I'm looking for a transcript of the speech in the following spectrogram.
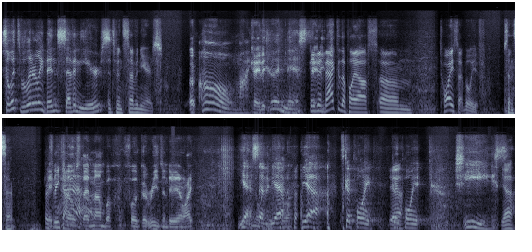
So it's literally been seven years. It's been seven years. oh my Okay, they- goodness. They've been back to the playoffs um, twice, I believe, since then, or KD three times. Wow. that number for a good reason, then, right? Yeah, know seven. Yeah, you're yeah. It's a good point. Yeah. Good point. Jeez. Yeah,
